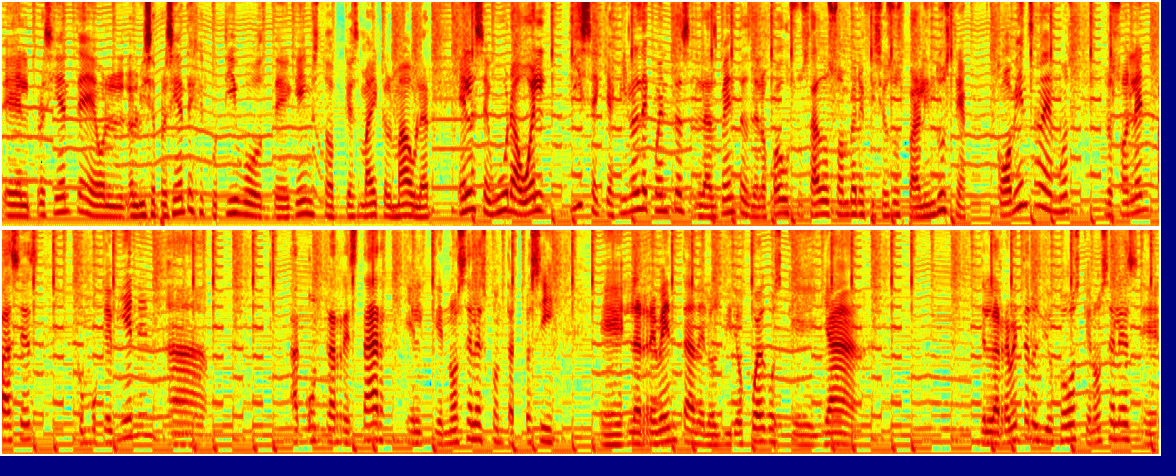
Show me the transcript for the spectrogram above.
el presidente o el, vicepresidente ejecutivo de GameStop, que es Michael Mauler, él asegura o él dice que a final de cuentas las ventas de los juegos usados son beneficiosos para la industria. Como bien sabemos, los online passes como que vienen a, contrarrestar el que no se les contactó así eh, la reventa de los videojuegos que ya de la reventa de los videojuegos que no se les eh,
